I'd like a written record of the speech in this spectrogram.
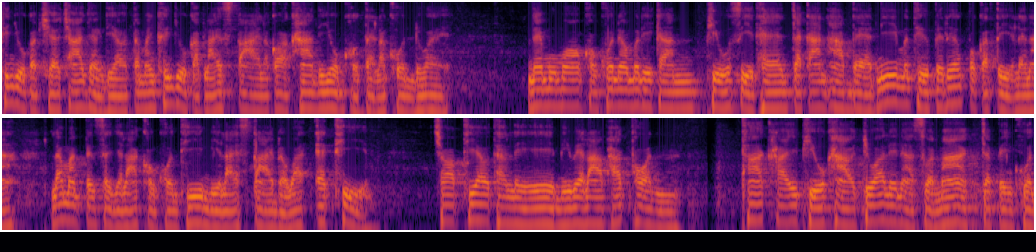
ขึ้นอยู่กับเชื้อชาติอย่างเดียว แต่มันขึ้นอยู่กับไลฟ์สไตล์แล้วก็ค่านิยมของแต่ละคนด้วย ในมุมมองของคนอเมริกันผิวสีแทนจากการอาบแดดนี่มันถือเป็นเรื่องปกติเลยนะ แล้วมันเป็นสัญลักษณ์ของคนที่มีไลฟ์สไตล์แบบว่าแอคทีฟชอบเที่ยวทะเลมีเวลาพักผ่อนถ้าใครผิวขาวจ้วเลยนะส่วนมากจะเป็นคน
